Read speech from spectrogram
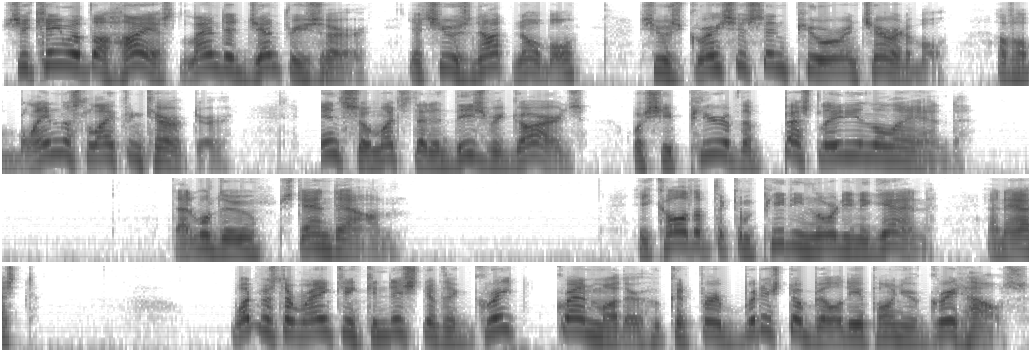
She came of the highest landed gentry, sir, yet she was not noble. She was gracious and pure and charitable, of a blameless life and character, insomuch that in these regards was she peer of the best lady in the land. That will do. Stand down. He called up the competing lording again, and asked what was the rank and condition of the great grandmother who conferred British nobility upon your great house?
